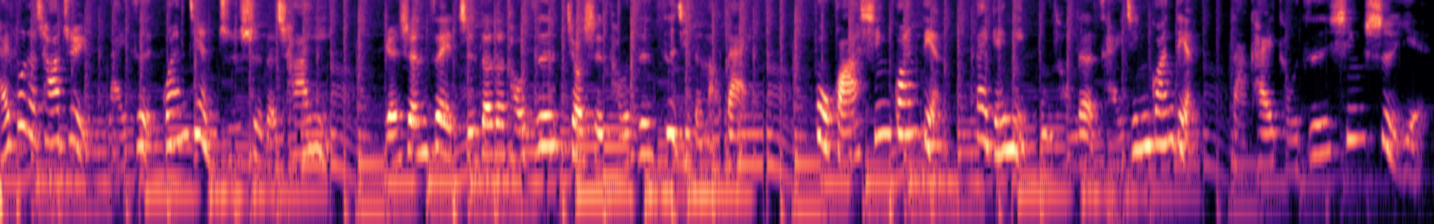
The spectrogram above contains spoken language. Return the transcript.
财富的差距来自关键知识的差异。人生最值得的投资就是投资自己的脑袋。富华新观点带给你不同的财经观点，打开投资新视野。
